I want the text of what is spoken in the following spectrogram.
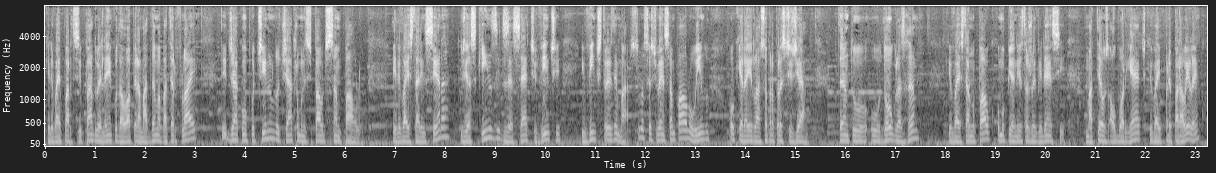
que ele vai participar do elenco da ópera Madama Butterfly de Giacomo Puccini no Teatro Municipal de São Paulo. Ele vai estar em cena dias 15, 17, 20 e 23 de março. Se você estiver em São Paulo, indo ou queira ir lá só para prestigiar tanto o Douglas Ram, que vai estar no palco, como o pianista joinvilense Matheus Alborguete, que vai preparar o elenco,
